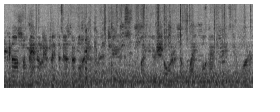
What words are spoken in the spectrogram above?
You can also manually inflate the vest by pulling on the red tubes. On either shoulder, the light will activate in water.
